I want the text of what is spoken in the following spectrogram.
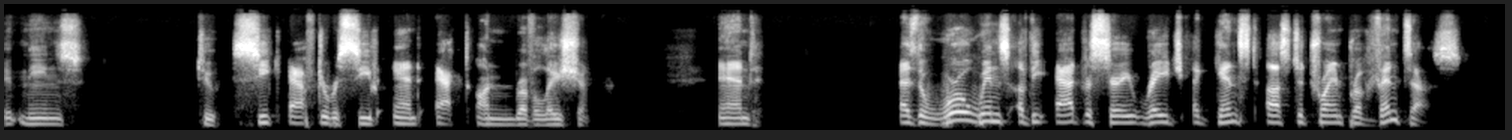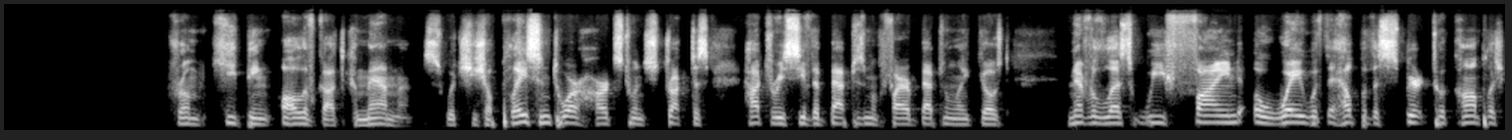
It means to seek after, receive, and act on revelation. And as the whirlwinds of the adversary rage against us to try and prevent us from keeping all of God's commandments, which he shall place into our hearts to instruct us how to receive the baptism of fire, baptism of the Holy Ghost. Nevertheless, we find a way with the help of the Spirit to accomplish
